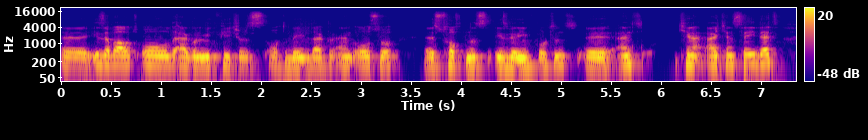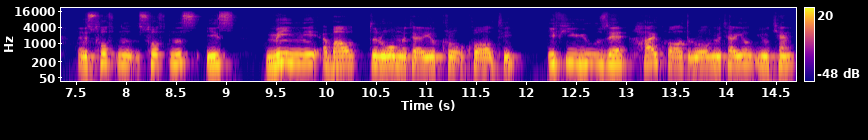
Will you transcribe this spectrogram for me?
is about all the ergonomic features of the baby diaper and also softness is very important. And can I, I, can say that softness, softness is mainly about the raw material quality. If you use a high quality raw material you can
